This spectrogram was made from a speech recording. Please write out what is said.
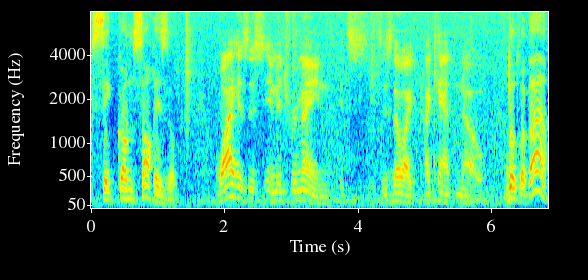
C'est comme sans raison. Why has this image remained? It's, it's as though I, I can't know. D'autre part,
